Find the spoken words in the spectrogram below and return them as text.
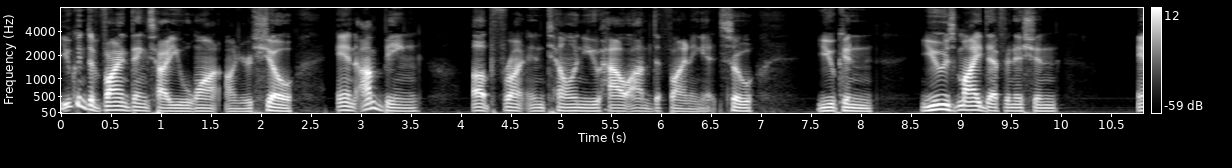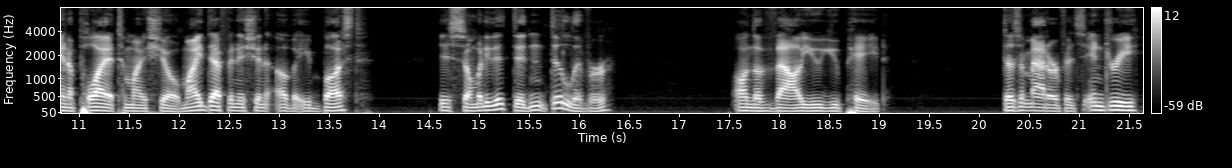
you can define things how you want on your show, and I'm being upfront and telling you how I'm defining it. So you can use my definition and apply it to my show. My definition of a bust is somebody that didn't deliver on the value you paid. Doesn't matter if it's injury,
